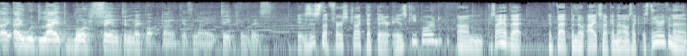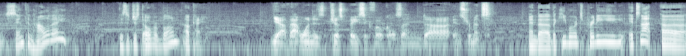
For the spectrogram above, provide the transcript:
I, I would like more synth in my pop punk. as my take from this. is this the first track that there is keyboard? Um, because I have that. If that the note I took, and then I was like, is there even a synth in Holiday? Is it just overblown? Okay. Yeah, that one is just basic vocals and uh, instruments. And uh, the keyboard's pretty. It's not uh,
